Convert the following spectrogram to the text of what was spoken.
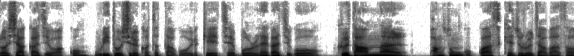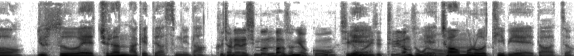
러시아까지 왔고 우리 도시를 거쳤다고 이렇게 제보를 해가지고 그 다음날 방송국과 스케줄을 잡아서 뉴스에 출연하게 되었습니다. 그 전에는 신문 방송이었고 지금은 예. 이제 TV 방송으로. 예, 처음으로 TV에 나왔죠.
